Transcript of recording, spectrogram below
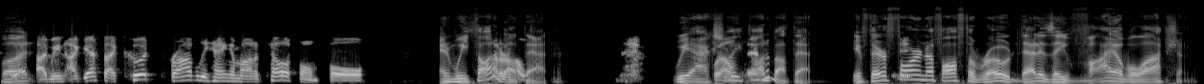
but I mean, I guess I could probably hang them on a telephone pole. And we thought about know. that. We actually Well, thought about that. If they're far enough off the road, that is a viable option.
